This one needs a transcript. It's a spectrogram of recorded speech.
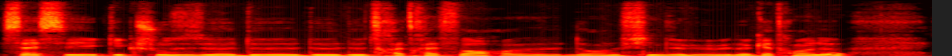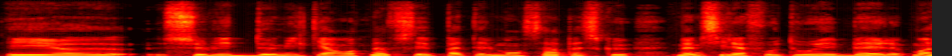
Ça, c'est quelque chose de, de, de, très très fort euh, dans le film de, de 82. Et euh, celui de 2049, c'est pas tellement ça parce que même si la photo est belle, moi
